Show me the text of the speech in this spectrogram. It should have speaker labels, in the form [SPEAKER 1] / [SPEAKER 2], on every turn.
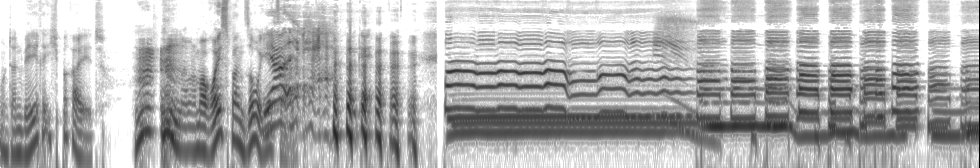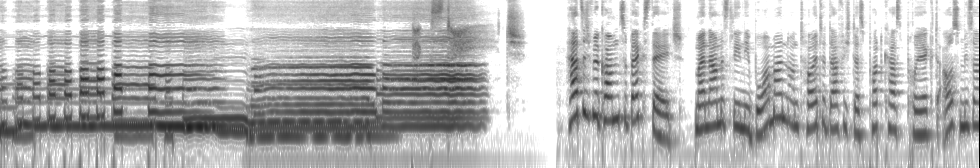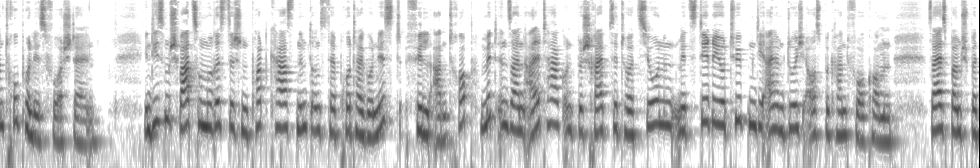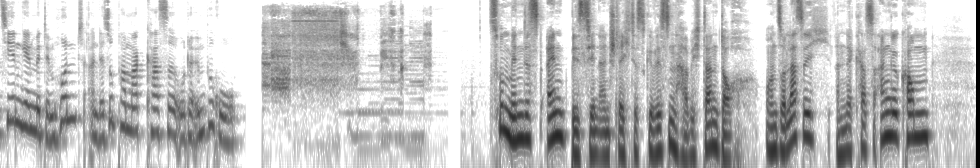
[SPEAKER 1] Und dann wäre ich bereit. mal räuspern, so jetzt.
[SPEAKER 2] Ja, okay. Herzlich willkommen zu Backstage. Mein Name ist Leni Bormann und heute darf ich das Podcast-Projekt aus Misanthropolis vorstellen. In diesem schwarzhumoristischen Podcast nimmt uns der Protagonist Phil Antrop mit in seinen Alltag und beschreibt Situationen mit Stereotypen, die einem durchaus bekannt vorkommen, sei es beim Spazierengehen mit dem Hund, an der Supermarktkasse oder im Büro.
[SPEAKER 1] Zumindest ein bisschen ein schlechtes Gewissen habe ich dann doch. Und so lasse ich, an der Kasse angekommen,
